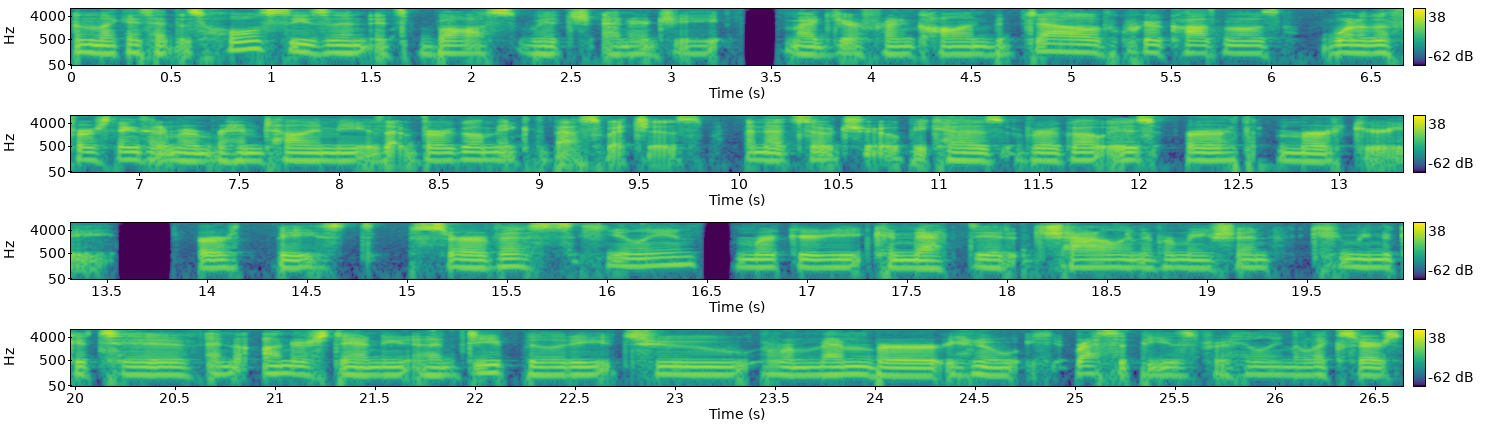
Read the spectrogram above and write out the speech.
And like I said, this whole season, it's boss witch energy. My dear friend Colin Bedell of Queer Cosmos, one of the first things I remember him telling me is that Virgo make the best witches. And that's so true because Virgo is Earth Mercury, earth based service healing, Mercury connected, channeling information, communicative, and understanding, and a deep ability to remember, you know, recipes for healing elixirs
